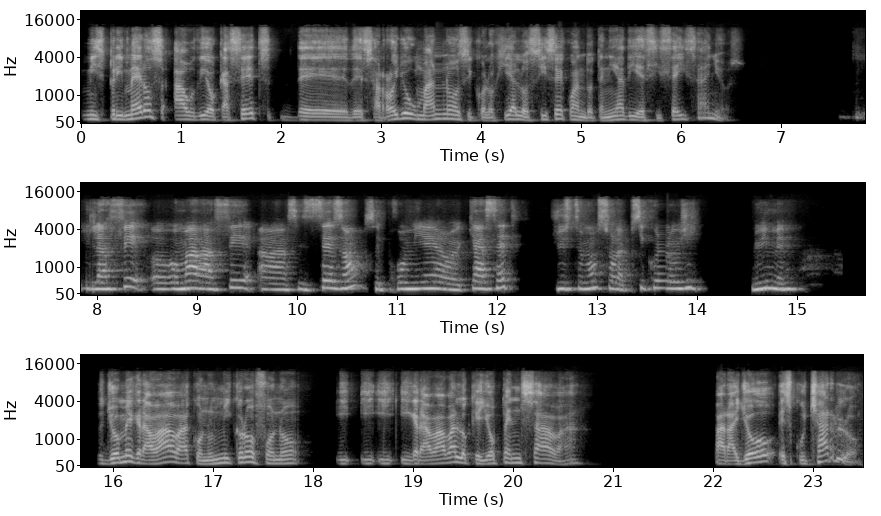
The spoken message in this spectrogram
mis primeros audiocassettes de desarrollo humano o psicología los hice cuando tenía 16 años. Il a fait, Omar a fait à ses 16 ans ses premières euh, cassettes justement sur la psychologie lui-même. Yo me grababa con un micrófono y, y, y, grababa lo que yo pensaba para yo escucharlo,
